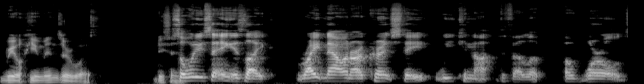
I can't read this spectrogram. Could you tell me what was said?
real humans or what? What? So what he's saying is like right now in our current state, we cannot develop a world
